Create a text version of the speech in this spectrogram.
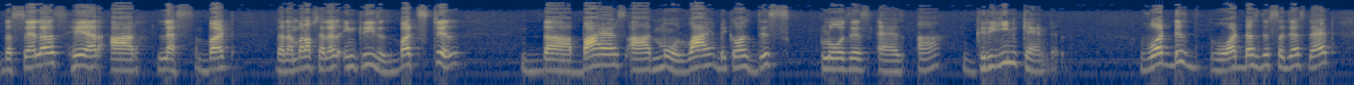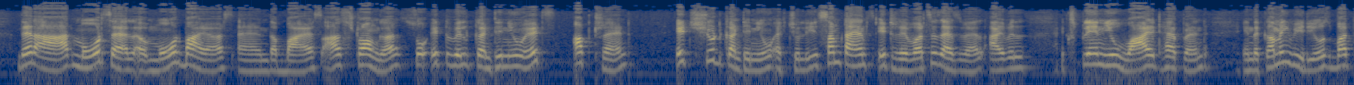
The sellers here are less but the number of sellers increases. But still the buyers are more. Why? Because this closes as a green candle. What does what does this suggest that there are more sell uh, more buyers and the buyers are stronger so it will continue its uptrend. It should continue actually. Sometimes it reverses as well. I will explain you why it happened in the coming videos but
